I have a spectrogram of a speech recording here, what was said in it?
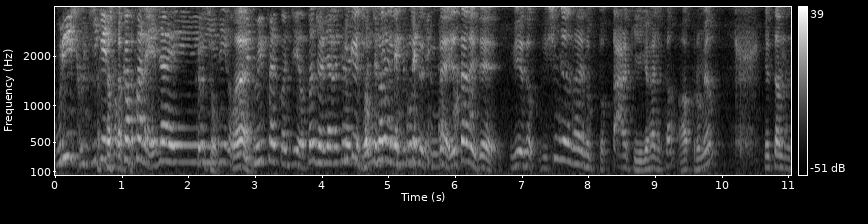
우리 조직에 적합한 애자일이 그렇죠. 어떻게 네. 도입할 건지 어떤 전략을 세울지 정상적인 프로세스인데 일단은 이제 위에서 이 신년사에서부터 딱 이렇게 얘기를 하니까 아 그러면 일단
